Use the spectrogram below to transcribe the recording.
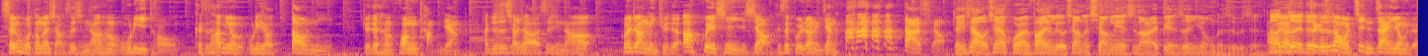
生活中的小事情，然后很无厘头，可是他没有无厘头到你觉得很荒唐这样，他就是小小的事情，然后会让你觉得啊会心一笑，可是不会让你这样哈哈哈哈大笑。等一下，我现在忽然发现刘向的项链是拿来变身用的，是不是？啊，对对对这个是让我进站用的，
